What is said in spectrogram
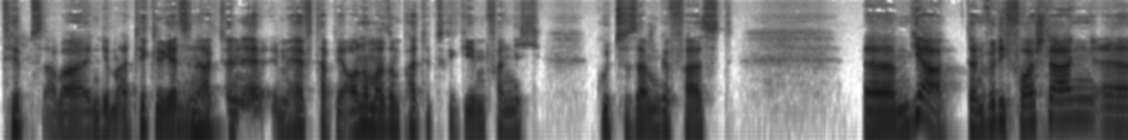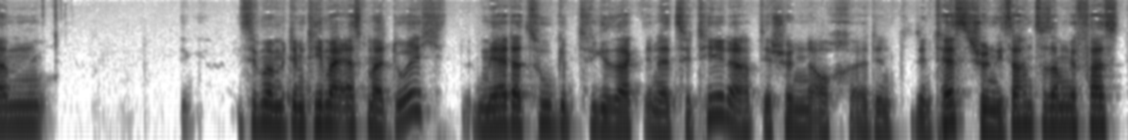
Tipps, aber in dem Artikel jetzt mhm. in der mhm. aktuellen im Heft habt ihr auch noch mal so ein paar Tipps gegeben, fand ich gut zusammengefasst. Ähm, ja, dann würde ich vorschlagen, ähm, sind wir mit dem Thema erstmal durch. Mehr dazu gibt's wie gesagt, in der CT. Da habt ihr schön auch äh, den, den Test, schön die Sachen zusammengefasst.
